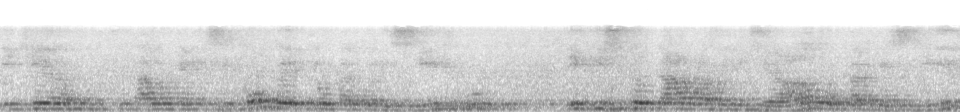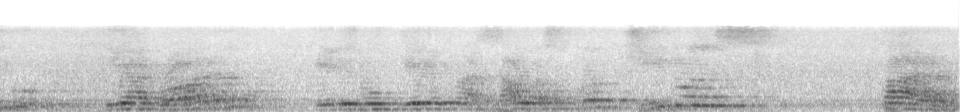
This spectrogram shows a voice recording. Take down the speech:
e que estavam querendo se converter ao catolicismo e que estudavam a religião, o catecismo, e agora eles vão ter umas aulas contínuas para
